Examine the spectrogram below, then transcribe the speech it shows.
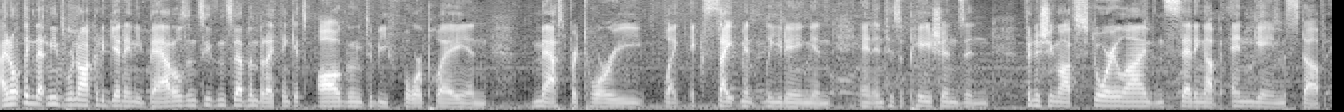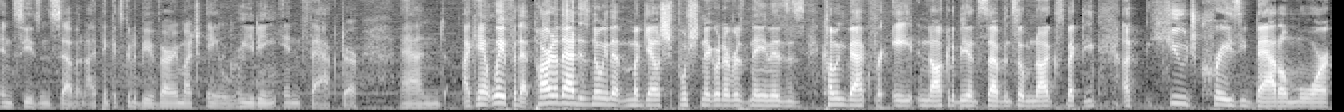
I don't think that means we're not going to get any battles in season 7, but I think it's all going to be foreplay and masturbatory like excitement leading and and anticipations and finishing off storylines and setting up endgame stuff in season 7 i think it's going to be very much a leading in factor. And i can't wait for that. Part of that is knowing that miguel Sapochnik whatever his name is is coming back for 8 and not going to be in 7 so i'm not expecting a huge crazy battle more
